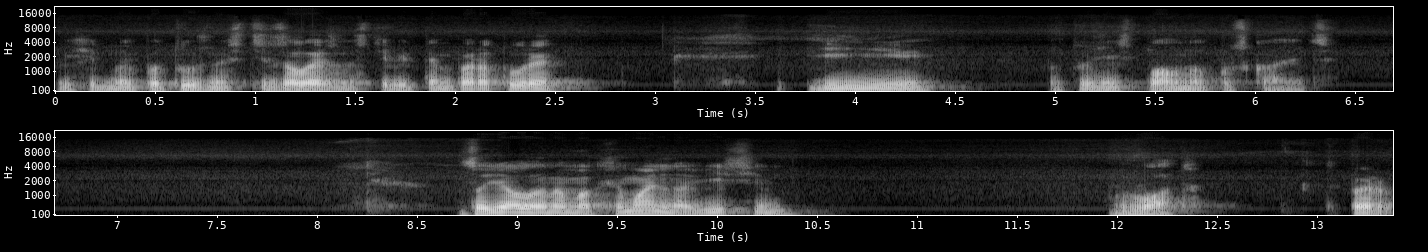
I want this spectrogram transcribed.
вихідної потужності в залежності від температури. І потужність плавно опускається. Заявлена максимальна 8 Вт. Тепер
